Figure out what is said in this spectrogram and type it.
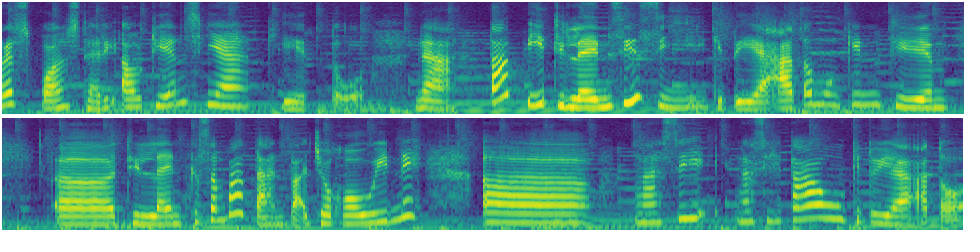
respons dari audiensnya gitu. Nah, tapi di lain sisi gitu ya, atau mungkin di uh, di lain kesempatan Pak Jokowi nih uh, ngasih ngasih tahu gitu ya, atau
